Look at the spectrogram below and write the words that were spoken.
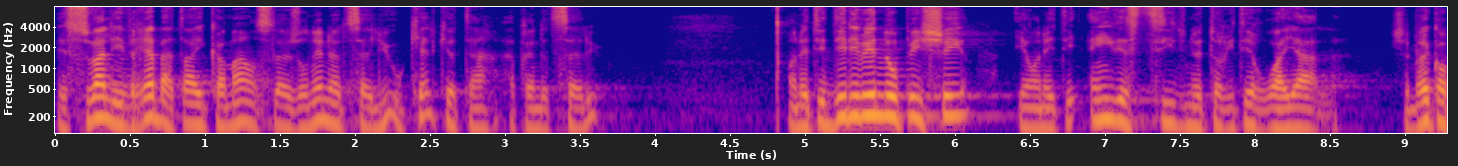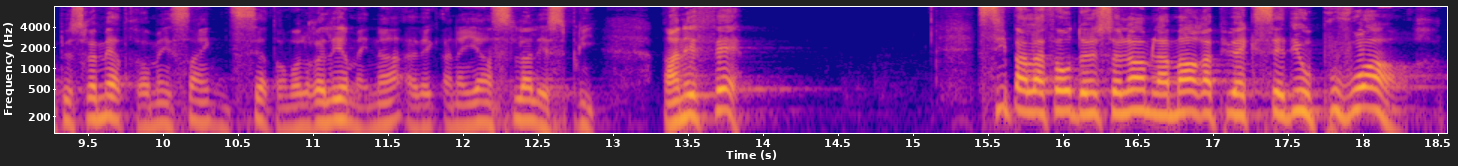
mais souvent les vraies batailles commencent la journée de notre salut ou quelque temps après notre salut. On a été délivrés de nos péchés et on a été investis d'une autorité royale. J'aimerais qu'on puisse remettre Romains 5, 17. On va le relire maintenant avec, en ayant cela l'esprit. En effet, si par la faute d'un seul homme, la mort a pu accéder au pouvoir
